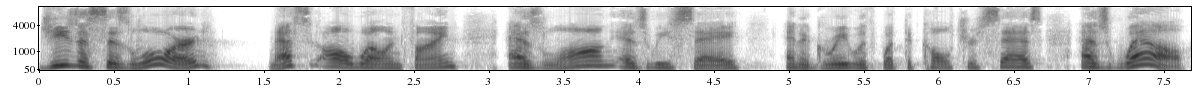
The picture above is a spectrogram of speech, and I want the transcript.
Jesus is Lord. That's all well and fine, as long as we say and agree with what the culture says as well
